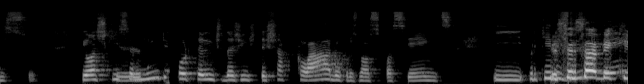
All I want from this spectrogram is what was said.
isso. Eu acho que isso é, é muito importante da gente deixar claro para os nossos pacientes. E, porque eles e você entendem, sabe que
